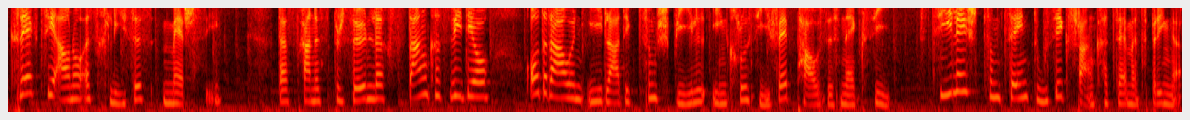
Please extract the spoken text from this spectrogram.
kriegt sie auch noch ein kleines Merci. Das kann ein persönliches Dankesvideo oder auch eine Einladung zum Spiel inklusive Pausensnack sein. Das Ziel ist, um 10.000 Franken zusammenzubringen.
